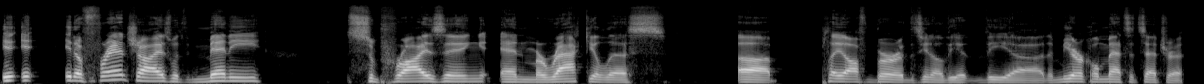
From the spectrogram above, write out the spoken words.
it, it, in a franchise with many surprising and miraculous uh playoff births, you know, the the uh the miracle Mets, etc.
